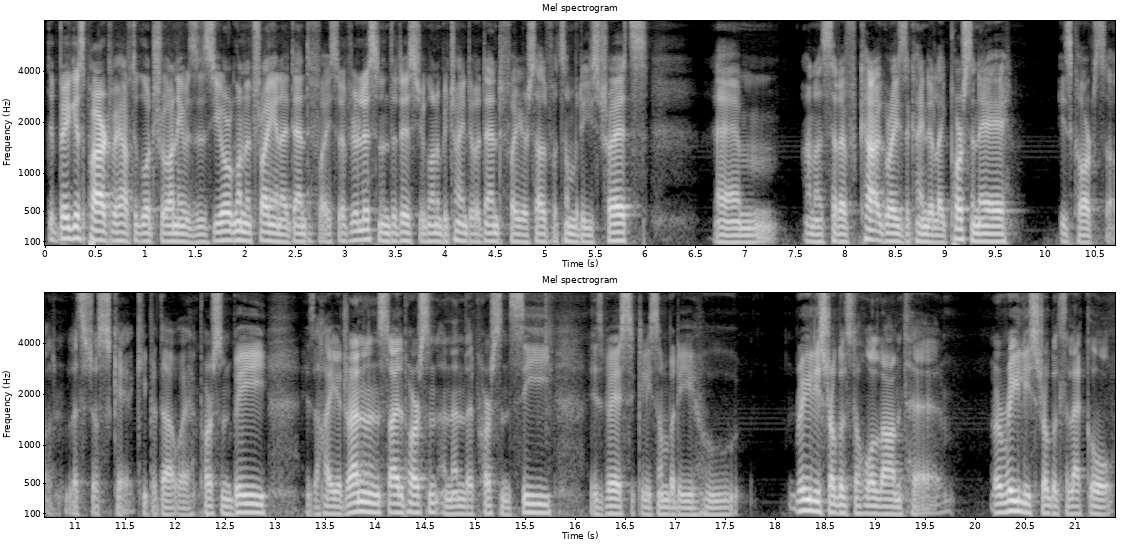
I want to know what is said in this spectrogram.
The biggest part we have to go through, anyways, is you're going to try and identify. So if you're listening to this, you're going to be trying to identify yourself with some of these traits. Um, and instead of categorize the kind of like person A is cortisol. Let's just keep it that way. Person B is a high adrenaline style person, and then the person C is basically somebody who really struggles to hold on to, or really struggles to let go.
